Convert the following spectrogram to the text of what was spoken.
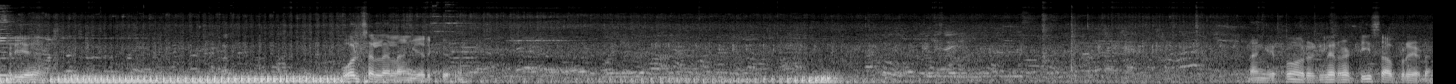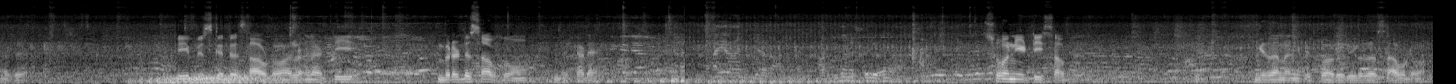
பெரிய ஹோல்சேல் எல்லாம் இங்கே இருக்குது நாங்கள் எப்போ ரெகுலராக டீ சாப்பிட்ற இடம் இது டீ பிஸ்கட்டு சாப்பிடுவோம். இல்லைன்னா டீ ப்ரெட்டு சாப்பிடுவோம் இந்த கடை. சோனி டீ சாப்பிடுவோம். இங்கே தான் நாங்கள் இப்போ ரெகுலராக சாப்பிடுவோம்.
